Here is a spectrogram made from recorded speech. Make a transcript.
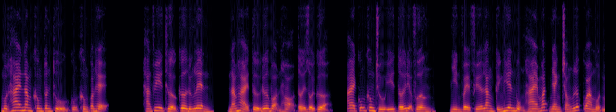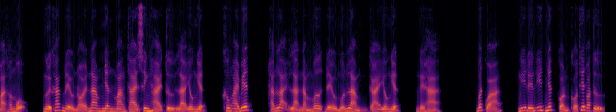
một hai năm không tuân thủ cũng không quan hệ. Hàn Phi thừa cơ đứng lên, nắm hải tử đưa bọn họ tới rồi cửa, ai cũng không chú ý tới địa phương, nhìn về phía lăng kính hiên bụng hai mắt nhanh chóng lướt qua một mặt hâm mộ, người khác đều nói nam nhân mang thai sinh hải tử là yêu nghiệt, không ai biết, hắn lại là nằm mơ đều muốn làm cái yêu nghiệt, nghề hà. Bất quá, nghĩ đến ít nhất còn có thiết hoa tử,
